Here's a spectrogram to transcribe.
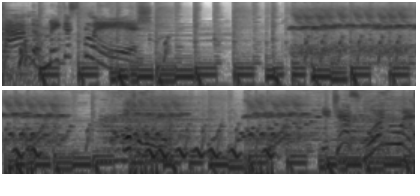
Time to make a splash! Yes, we. You just wouldn't listen!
